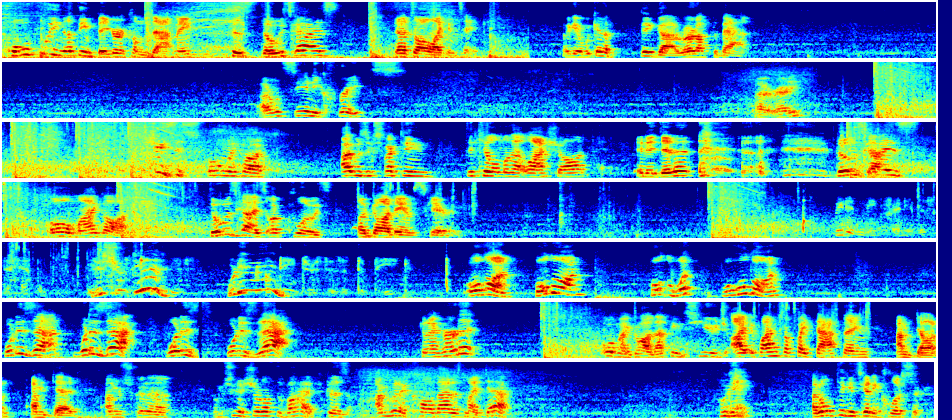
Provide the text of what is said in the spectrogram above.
Hopefully nothing bigger comes at me, because those guys, that's all I can take. Okay, we got a big guy right off the bat. I don't see any crates. Alright, ready? Jesus! Oh my god. I was expecting to kill him on that last shot, and it didn't. Those guys... Oh my god. Those guys up close are goddamn scary. We didn't mean for any of this to happen. Yes, you did! What do you How mean? dangerous is it to peek? Hold on, hold on, hold what? Well, hold on. What is that? What is that? What is what is that? Can I hurt it? Oh my god, that thing's huge. I if I have to fight that thing, I'm done. I'm dead. I'm just gonna I'm just gonna shut off the Vive because I'm gonna call that as my death. Okay, I don't think it's getting closer.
